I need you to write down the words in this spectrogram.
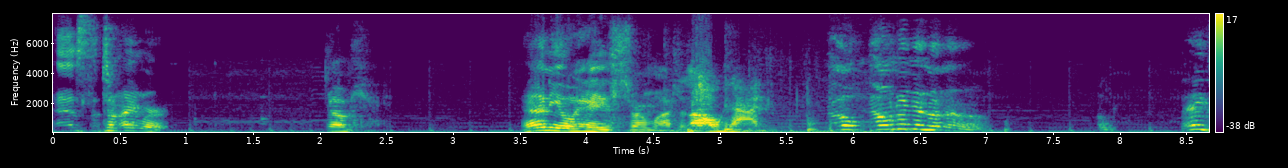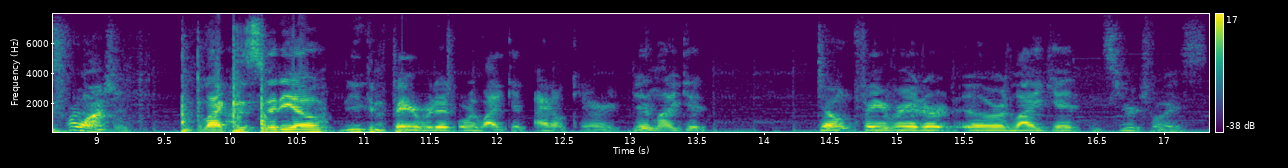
That's the timer. Okay. Anyways, so much. Oh God. Oh no no no no no. Okay. Thanks for watching. If you like this video, you can favorite it or like it. I don't care. If you didn't like it, don't favorite or or like it. It's your choice.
